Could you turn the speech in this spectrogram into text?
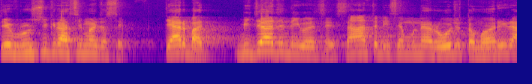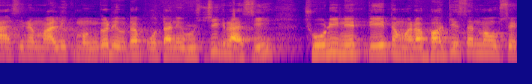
તે વૃશ્ચિક રાશિમાં જશે. ત્યારબાદ બીજા જ દિવસે સાત ડિસેમ્બરના રોજ તમારી રાશિના માલિક મંગળ દેવતા પોતાની વૃશ્ચિક રાશિ છોડીને તે તમારા ભાગ્યસ્થાનમાં આવશે.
